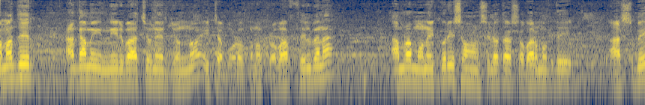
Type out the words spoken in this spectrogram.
আমাদের আগামী নির্বাচনের জন্য এটা বড় কোনো প্রভাব ফেলবে না। আমরা মনে করি সহনশীলতা সবার মধ্যে আসবে।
